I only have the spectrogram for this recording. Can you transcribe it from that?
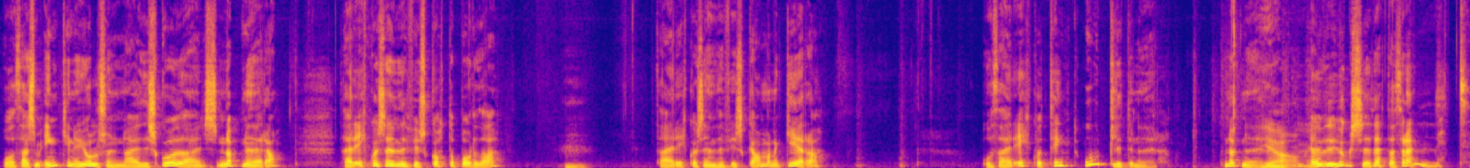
Og það sem enginn er jólasveinina, ef þið skoðið aðeins, nöfnið þeirra, það er eitthvað sem þið finnst gott að borða, það er eitthvað sem þið finnst gaman að gera og það er eitthvað tengt útlitinu þeirra, nöfnið þeirra, Já. ef þið hugsið þetta þrenn. Mitt.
